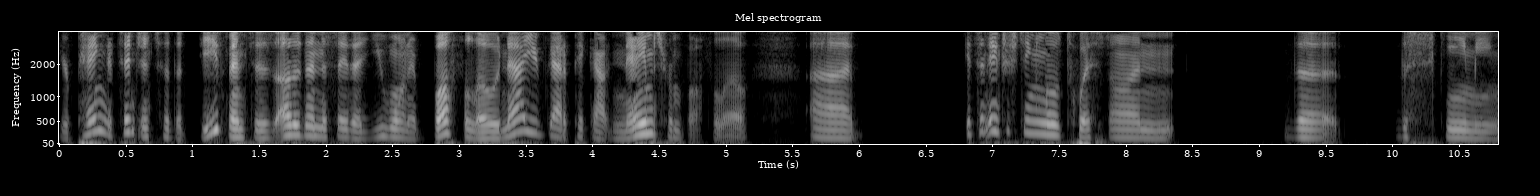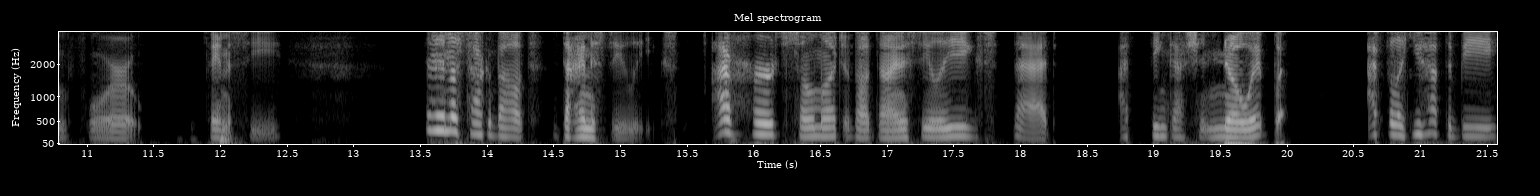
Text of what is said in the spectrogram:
You're paying attention to the defenses, other than to say that you wanted Buffalo. Now you've got to pick out names from Buffalo. Uh, it's an interesting little twist on the the scheming for fantasy. And then let's talk about dynasty leagues. I've heard so much about dynasty leagues that I think I should know it, but I feel like you have to be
